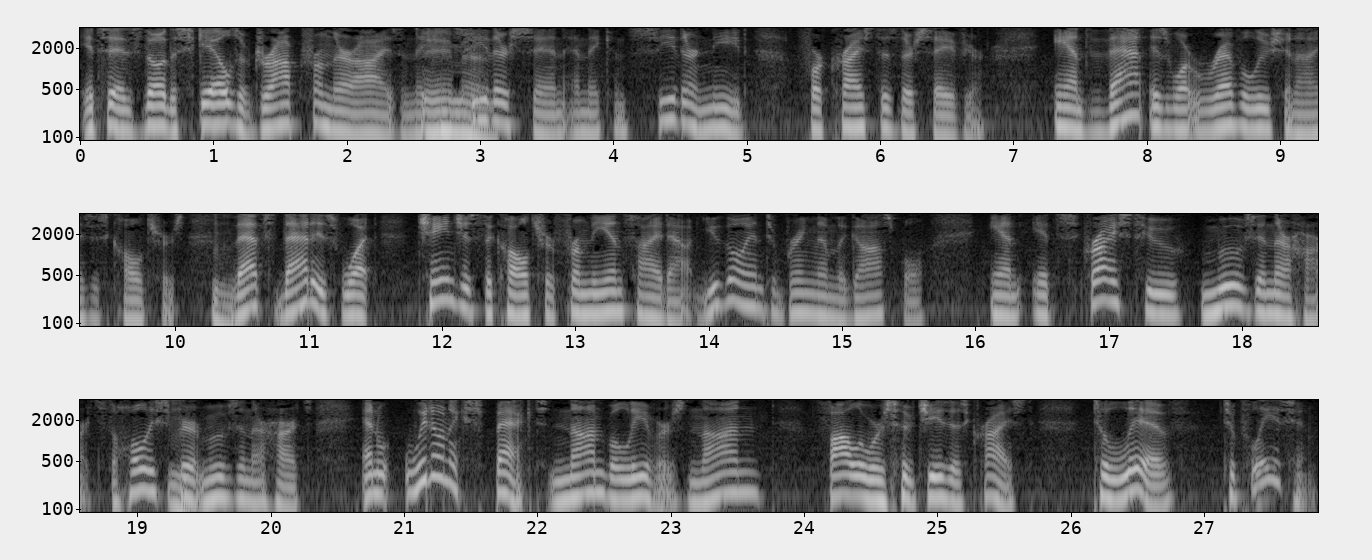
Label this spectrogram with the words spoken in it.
it's as though the scales have dropped from their eyes and they Amen. can see their sin and they can see their need for Christ as their savior. And that is what revolutionizes cultures. Mhm. That's that is what changes the culture from the inside out. You go in to bring them the gospel and it's Christ who moves in their hearts. The Holy Spirit moves in their hearts. And we don't expect non-believers, non-followers of Jesus Christ to live to please him.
